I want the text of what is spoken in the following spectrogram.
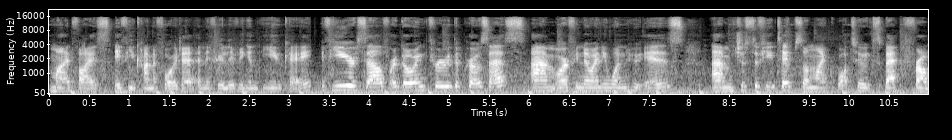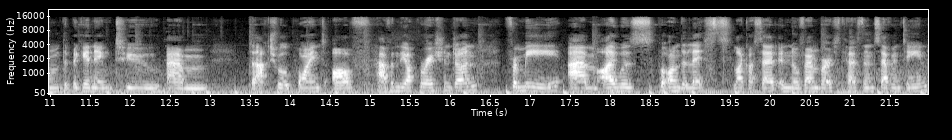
my advice if you can afford it and if you're living in the UK if you yourself are going through the process um, or if you know anyone who is um, just a few tips on like what to expect from the beginning to um, the actual point of having the operation done for me, um, I was put on the list, like I said, in November 2017.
